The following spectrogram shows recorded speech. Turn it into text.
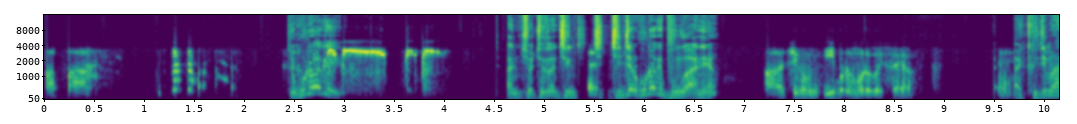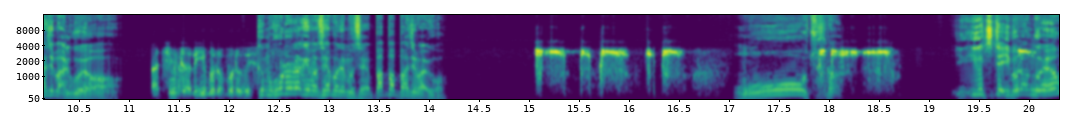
빠, 빠. 저 호루라기 아니 저 죄송 지금 네. 지- 진짜로 호루라기 분 거 아니에요? 아, 지금 입으로 부르고 있어요. 아니 거짓말 하지 말고요. 아, 진짜로 입으로 부르고 있어요. 그럼 호루라기만 세 번 해보세요. 빠빠빠 하지 말고. 오 잘하. 이, 이거 진짜 입을 한 거예요?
